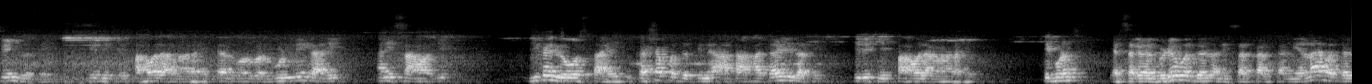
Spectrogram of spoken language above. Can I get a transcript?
चेंज होते हे देखील पाहावं लागणार आहे. त्याचबरोबर गुन्हेगारी आणि सामाजिक जी काही व्यवस्था आहे ती कशा पद्धतीने आता हाताळली जाते हे देखील पाहावं लागणार आहे. एकूणच या सगळ्या व्हिडिओबद्दल आणि सरकारच्या निर्णयाबद्दल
